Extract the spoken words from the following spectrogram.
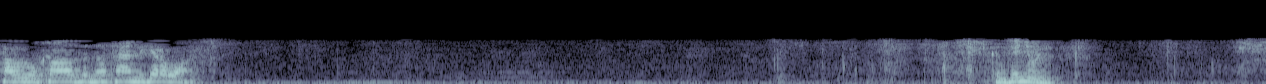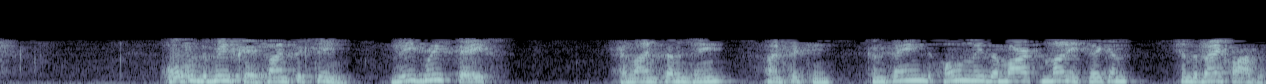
Probable cause but no time to get a warrant. Continuing. Open the briefcase, line 16. The briefcase, at line 17, line 16, contained only the marked money taken in the bank robbery.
